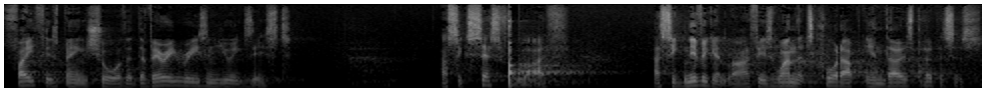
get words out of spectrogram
Faith is being sure that the very reason you exist, a successful life, a significant life, is one that's caught up in those purposes.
